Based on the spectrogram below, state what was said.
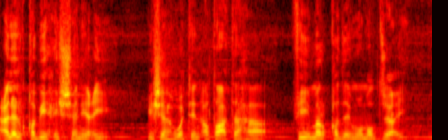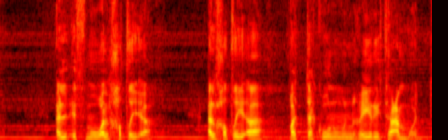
على القبيح الشنيع لشهوة أطعتها في مرقد ومضجع. الإثم والخطيئة. الخطيئة قد تكون من غير تعمد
